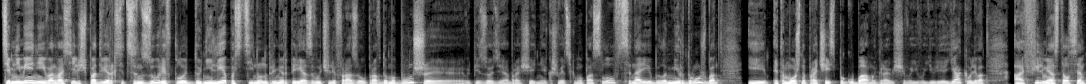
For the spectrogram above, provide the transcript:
Тем не менее, Иван Васильевич подвергся цензуре вплоть до нелепости. Ну, например, переозвучили фразу управдома Бунши в эпизоде обращения к шведскому послу. В сценарии было «Мир, дружба», и это можно прочесть по губам играющего его Юрия Яковлева, а в фильме остался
